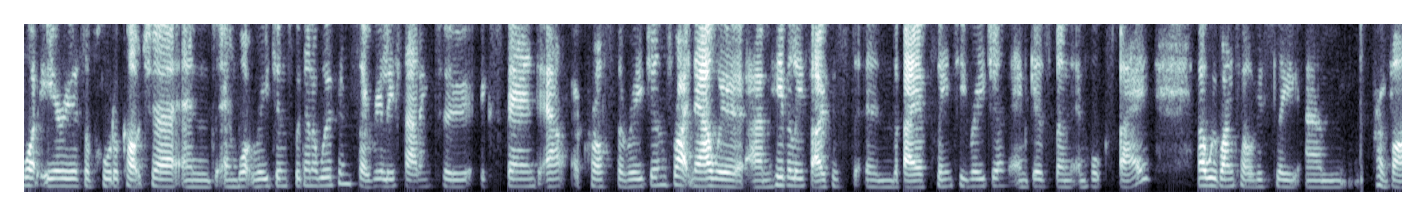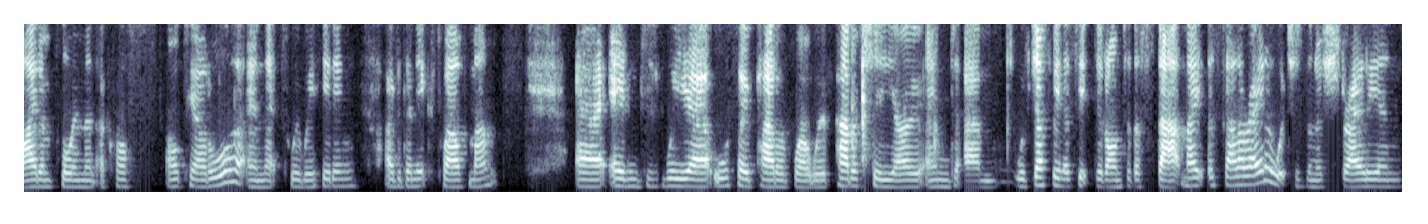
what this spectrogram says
what areas of horticulture and and what regions we're going to work in. So really starting to expand out across the regions. Right now we're um, heavily focused in the Bay of Plenty region and Gisborne and Hawke's Bay, but we want to obviously um, provide employment across Aotearoa, and that's where we're heading over the next 12 months. Uh, and we are also part of, well, we're part of SheEO, and um, we've just been accepted onto the StartMate Accelerator, which is an Australian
